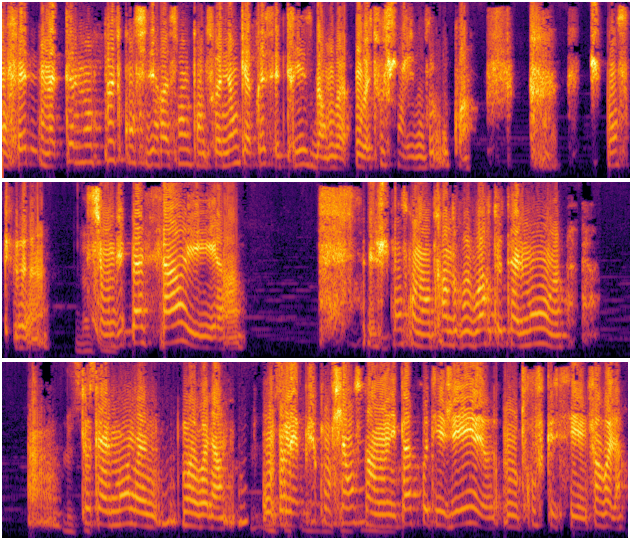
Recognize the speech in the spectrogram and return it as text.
en fait, on a tellement peu de considération en tant que soignant qu'après cette crise, ben, on va, on va tous changer de boulot, quoi. je pense que si on dépasse ça et euh, je pense qu'on est en train de revoir totalement, euh, euh totalement, euh, voilà. On n'a plus confiance, hein, on n'est pas protégé, on trouve que c'est, enfin voilà.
